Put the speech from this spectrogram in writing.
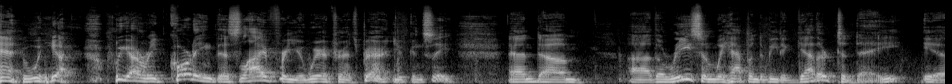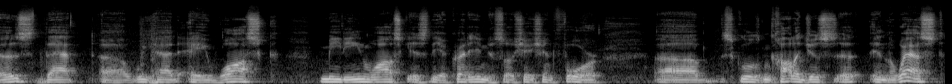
and we are, we are recording this live for you. We're transparent, you can see. And um, uh, the reason we happen to be together today is that uh, we had a WASC meeting. WASC is the Accrediting Association for uh, schools and colleges uh, in the West,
